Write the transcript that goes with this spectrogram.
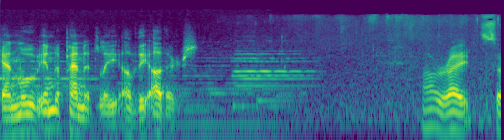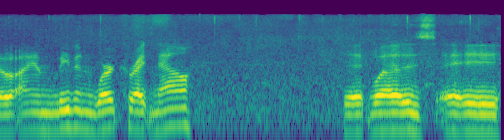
can move independently of the others. All right, so I am leaving work right now. It was a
